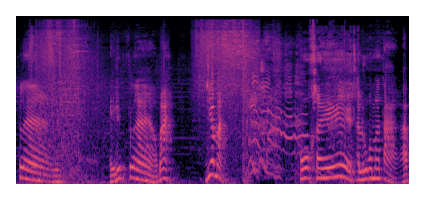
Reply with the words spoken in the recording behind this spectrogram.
เปล่าไหวหรือเปล่ามาเยี่ยมอะโอเคทะลุอมตะครับ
